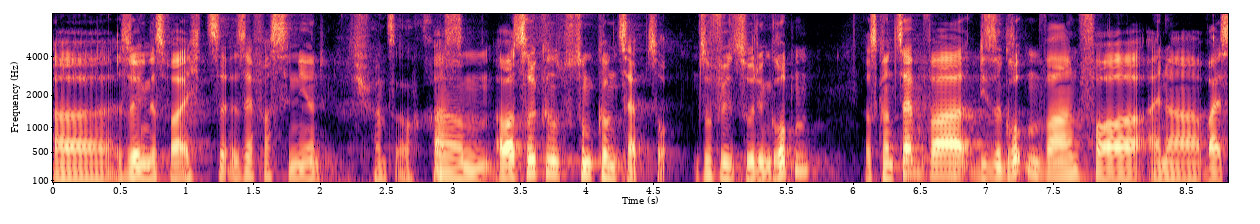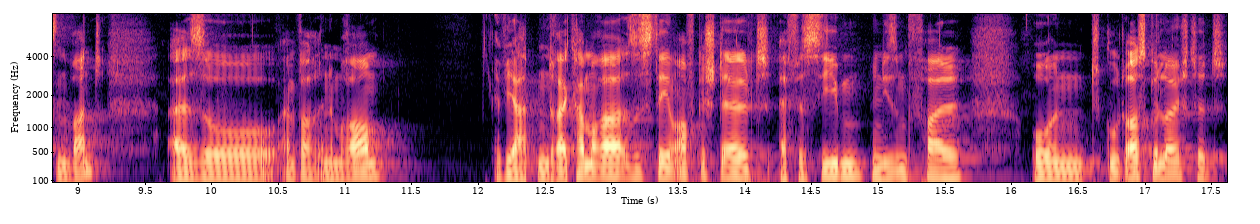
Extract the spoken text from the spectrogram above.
Äh, deswegen, das war echt sehr, sehr faszinierend. Ich fand's auch krass. Ähm, aber zurück zum Konzept. So. so viel zu den Gruppen. Das Konzept war, diese Gruppen waren vor einer weißen Wand, also einfach in einem Raum. Wir hatten drei Kamerasystem aufgestellt, FS7 in diesem Fall und gut ausgeleuchtet.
